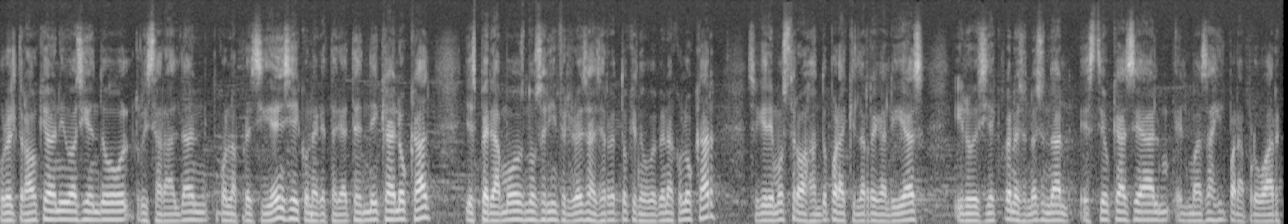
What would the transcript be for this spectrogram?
por el trabajo que ha venido haciendo Rizaralda con la presidencia y con la Secretaría Técnica de local y esperamos no ser inferiores a ese reto que nos vuelven a colocar. Seguiremos trabajando para que las regalías, y lo decía Equipanación Nacional, este OCAD sea el, más ágil para aprobar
